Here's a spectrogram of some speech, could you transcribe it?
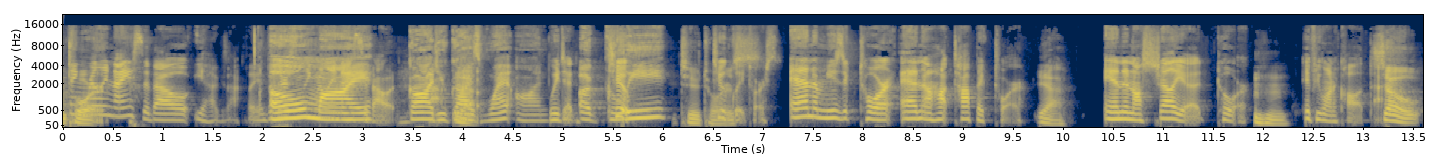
something tour. really nice about yeah, exactly. There's Oh something really my nice about God, you guys Yeah. went on we did a Two. Glee. two tours. two Glee tours and a music tour and a Hot Topic tour Yeah. And an Australia tour, hmm if you want to call it that. So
